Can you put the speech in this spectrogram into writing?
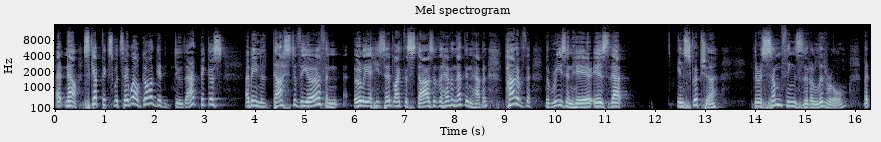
Uh, now, skeptics would say, well, God didn't do that because I mean, the dust of the earth, and earlier he said, like the stars of the heaven, that didn't happen. Part of the, the reason here is that in Scripture, there are some things that are literal, but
